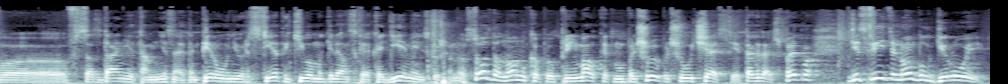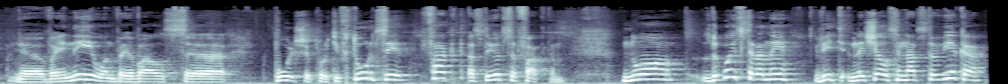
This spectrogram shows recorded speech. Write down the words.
в, в создании, там, не знаю, там, первого университета, Киево-Могилянской академии, не скажу, но создан, он как бы, принимал к этому большое-большое участие и так дальше. Поэтому действительно он был герой э, войны, он воевал с э, Польшей против Турции. Факт остается фактом. Но, с другой стороны, ведь начало 17 века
